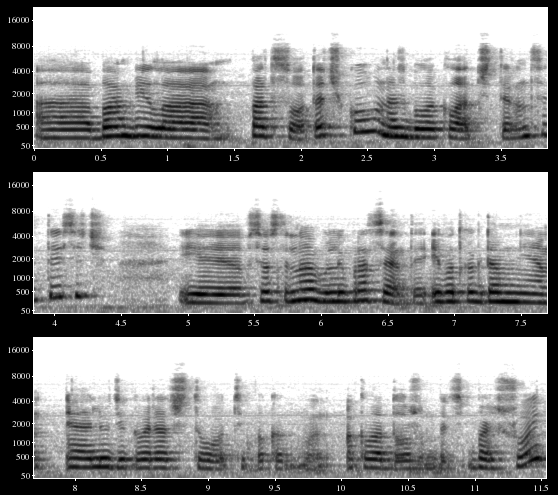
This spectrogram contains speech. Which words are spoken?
А, бомбила под соточку, у нас был оклад 14 тысяч и все остальное были проценты. И вот когда мне э, люди говорят, что типа как бы оклад должен быть большой,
